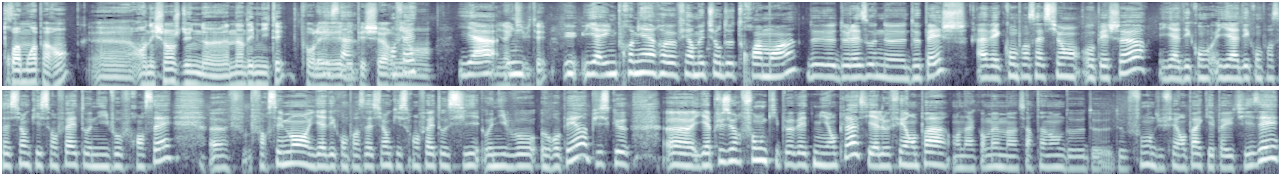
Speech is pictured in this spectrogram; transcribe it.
trois mois par an euh, en échange d'une euh, indemnité pour les, pêcheurs mis en il y a une, il y a une première euh, fermeture de trois mois de, de, la zone euh, de pêche avec compensation aux pêcheurs. Il y, a des, il y a des compensations qui sont faites au niveau français. Euh, forcément, il y a des compensations qui seront faites aussi au niveau européen puisque il y a plusieurs fonds qui peuvent être mis en place. Il y a le FEAMPA, on a quand même un certain nombre de, de, de fonds du FEAMPA qui n'est pas utilisé.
